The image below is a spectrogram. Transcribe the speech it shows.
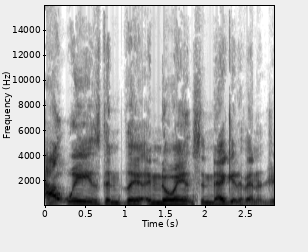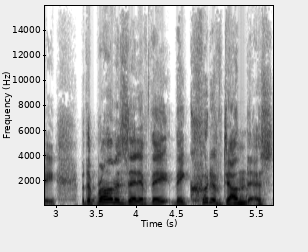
outweighs the the annoyance and negative energy. But the problem is that if they they could have done this.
